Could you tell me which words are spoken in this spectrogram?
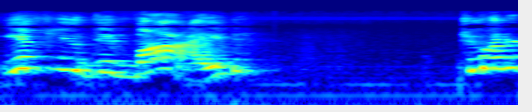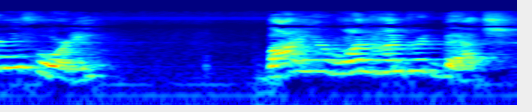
If you divide 240 by your 100 bets,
